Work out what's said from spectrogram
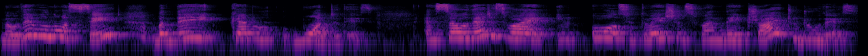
No, they will not say it, but they can want this. And so that is why in all situations when they try to do this,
